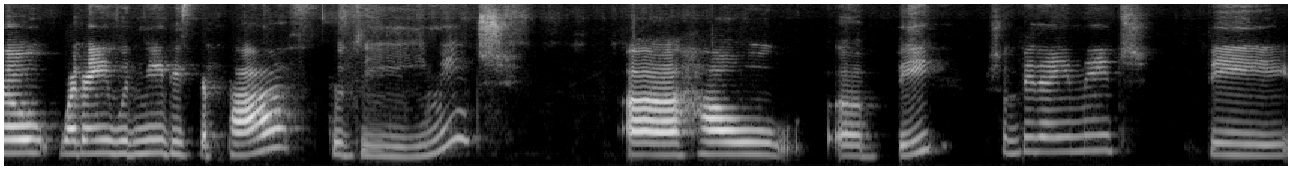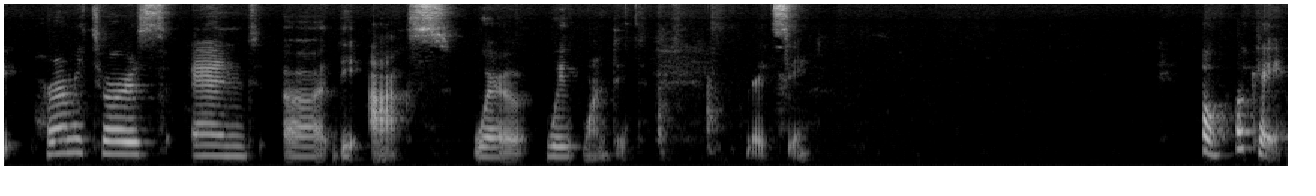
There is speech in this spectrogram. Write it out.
So what I would need is the path to the image, uh, how uh, big should be the image, the parameters, and uh, the ax where we want it. Let's see. Oh, okay.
